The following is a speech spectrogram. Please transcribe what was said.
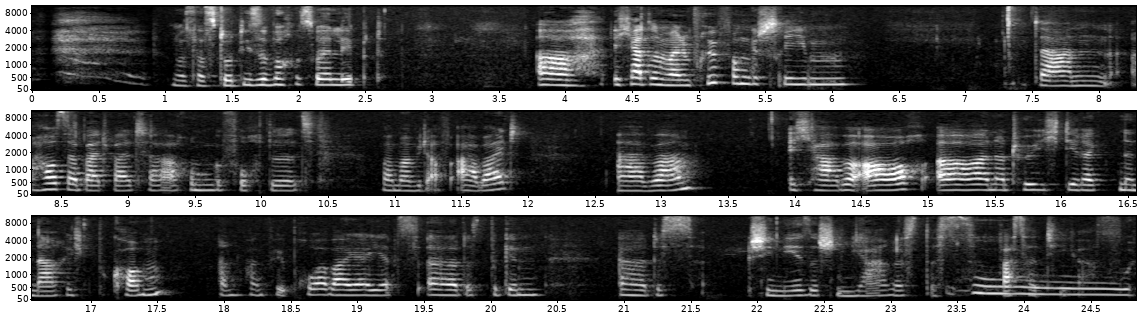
Was hast du diese Woche so erlebt? Ah, ich hatte meine Prüfung geschrieben, dann Hausarbeit weiter rumgefuchtelt, war mal wieder auf Arbeit. Aber ich habe auch äh, natürlich direkt eine Nachricht bekommen. Anfang Februar war ja jetzt äh, das Beginn äh, des chinesischen Jahres des Wassertigers.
